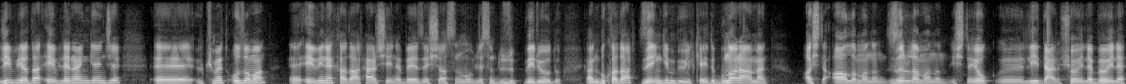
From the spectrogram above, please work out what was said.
Libya'da evlenen gence e, hükümet o zaman e, evine kadar her şeyine beyaz eşyasını mobilyasını düzüp veriyordu. Yani bu kadar zengin bir ülkeydi. Buna rağmen işte ağlamanın, zırlamanın, işte yok e, lider şöyle böyle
